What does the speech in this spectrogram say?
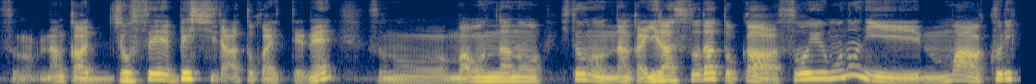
そのなんか女性蔑視だとか言ってね、その、まあ、女の人のなんかイラストだとか、そういうものに、まあ、クリッ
